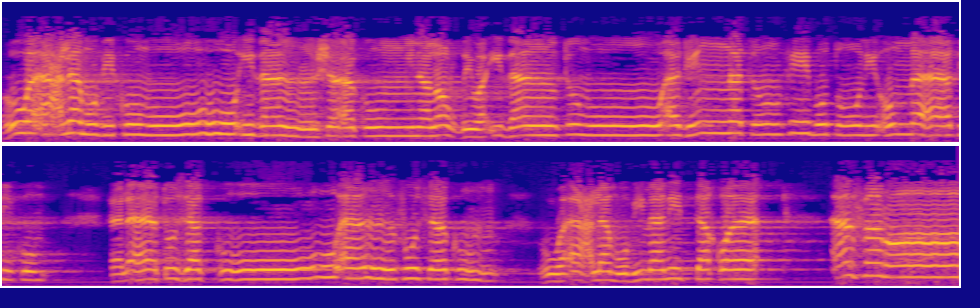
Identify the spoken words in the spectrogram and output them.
هو أعلم بكم إذا أنشأكم من الأرض وإذا أنتم أجنة في بطون أمهاتكم فلا تزكوا أنفسكم هو أعلم بمن اتقى أفرأيت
